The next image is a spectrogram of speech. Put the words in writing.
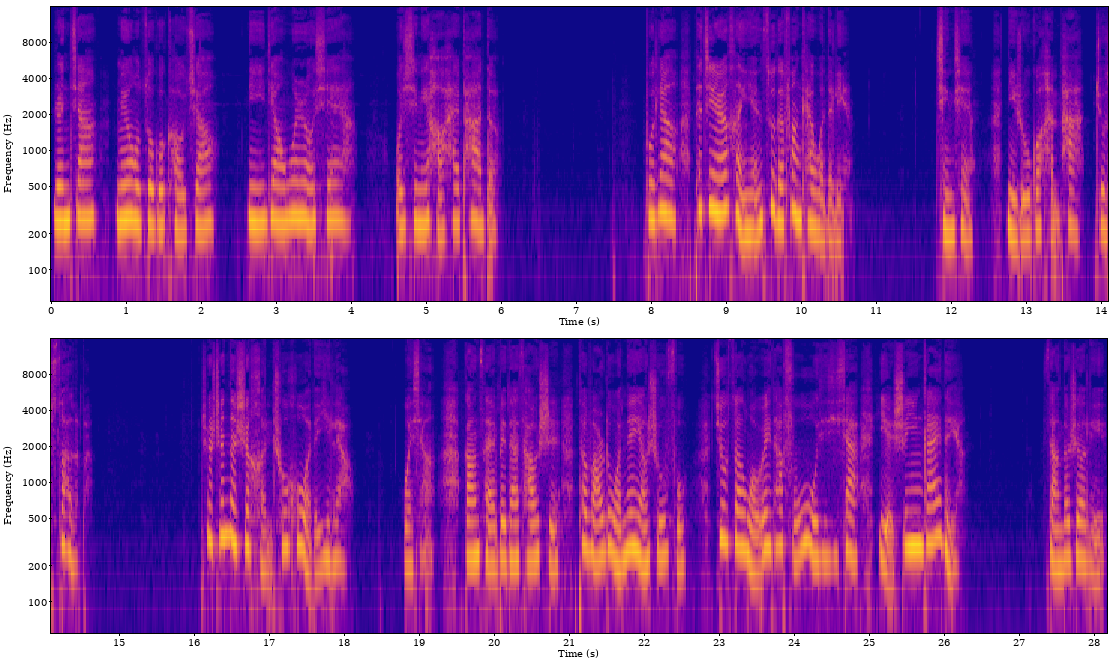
人家没有做过口交，你一定要温柔些呀！”我心里好害怕的。不料他竟然很严肃的放开我的脸：“晴晴，你如果很怕，就算了吧。”这真的是很出乎我的意料。我想，刚才被他操时，他玩的我那样舒服，就算我为他服务一下，也是应该的呀。想到这里，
